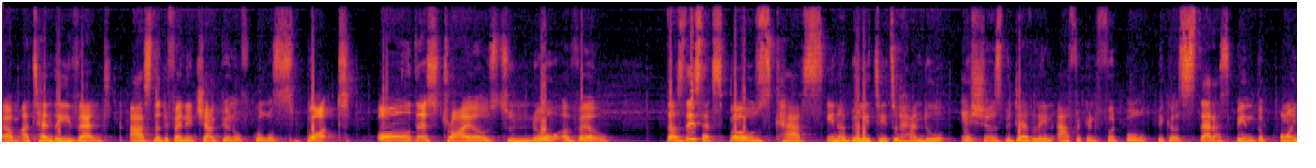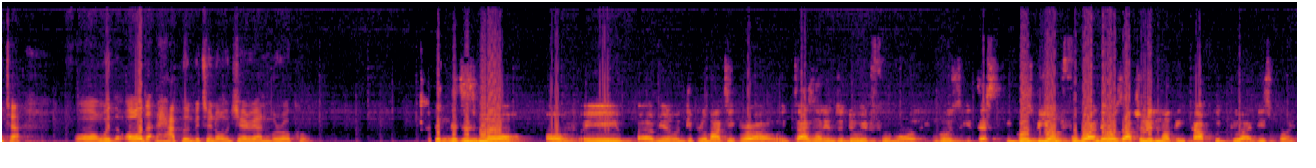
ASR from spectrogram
um, attend the event as the defending champion, of course. But all these trials to no avail. Does this expose CAF's inability to handle issues bedeviling African football? Because that has been the pointer or with all that happened between Algeria and Morocco. I think this is more of a um, you know diplomatic row. It has nothing to do with football. It mm. goes it, just, it, goes beyond football, and there was absolutely nothing CAF could do at this point.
